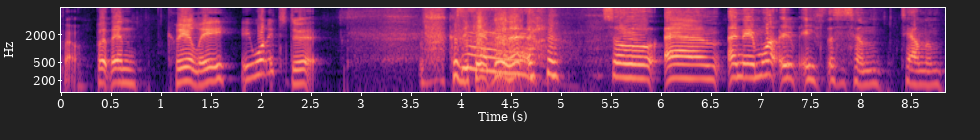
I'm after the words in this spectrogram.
well, but then clearly he wanted to do it because he kept doing it. So, um, and then what if, this is him telling him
